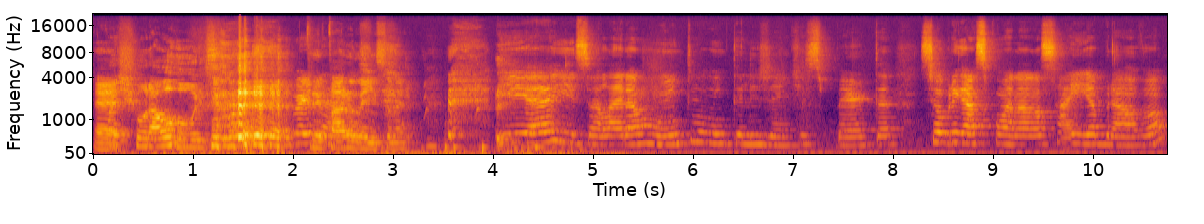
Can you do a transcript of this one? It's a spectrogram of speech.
É, Vai chorar horrores. Verdade. prepara o lenço, né? E é isso, ela era muito inteligente, esperta. Se eu brigasse com ela, ela saía brava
